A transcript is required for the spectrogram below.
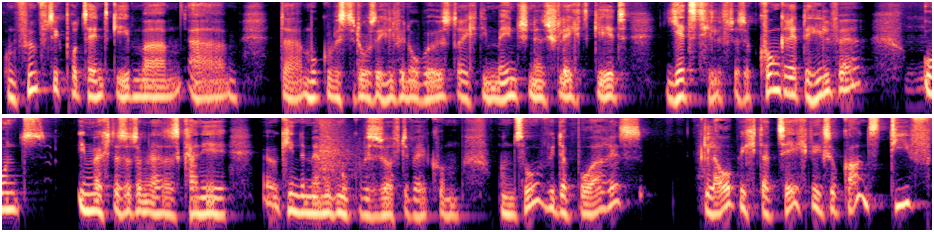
und 50 Prozent geben wir ähm, der Mukoviszidose Hilfe in Oberösterreich, die Menschen, denen es schlecht geht, jetzt hilft. Also konkrete Hilfe und ich möchte sozusagen, dass keine Kinder mehr mit Mukoviszidose auf die Welt kommen. Und so wie der Boris, glaube ich tatsächlich so ganz tief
